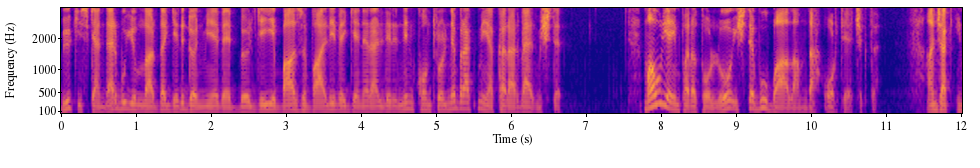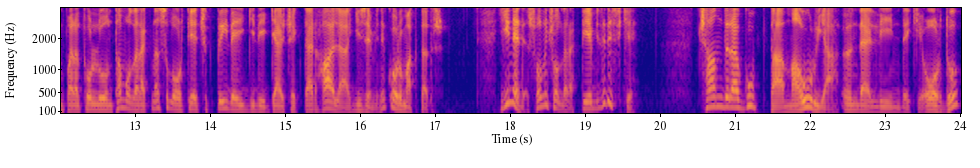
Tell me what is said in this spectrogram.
Büyük İskender bu yıllarda geri dönmeye ve bölgeyi bazı vali ve generallerinin kontrolüne bırakmaya karar vermişti. Maurya İmparatorluğu işte bu bağlamda ortaya çıktı. Ancak imparatorluğun tam olarak nasıl ortaya çıktığı ile ilgili gerçekler hala gizemini korumaktadır. Yine de sonuç olarak diyebiliriz ki Chandragupta Maurya önderliğindeki ordu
